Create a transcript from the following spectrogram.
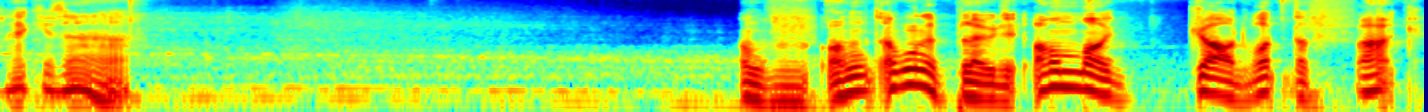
The heck is that? I'm, I'm, I'm gonna blow it. Oh my god, what the fuck?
